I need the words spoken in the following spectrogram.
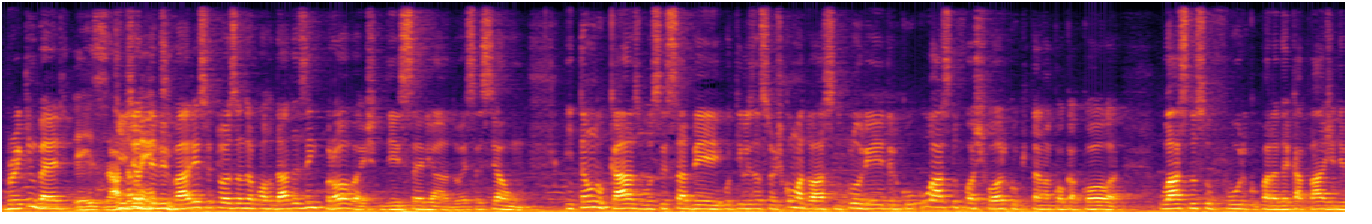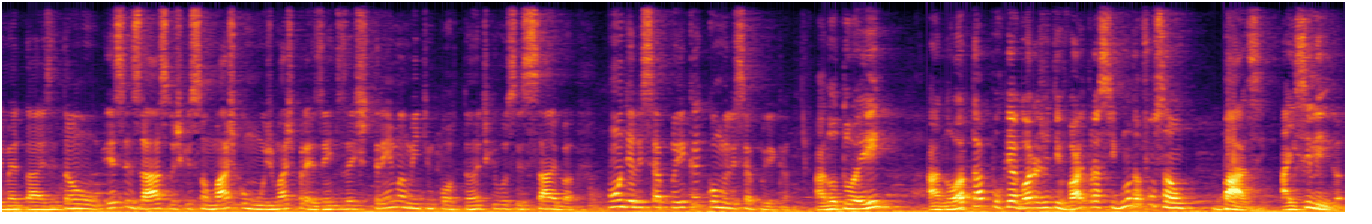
Breaking Bad, Exatamente. que já teve várias situações abordadas em provas de seriado SSA1. Então, no caso, você saber utilizações como a do ácido clorídrico, o ácido fosfórico que está na Coca-Cola, o ácido sulfúrico para decapagem de metais. Então, esses ácidos que são mais comuns, mais presentes, é extremamente importante que você saiba onde ele se aplica e como ele se aplica. Anotou aí? Anota, porque agora a gente vai para a segunda função, base. Aí se liga.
